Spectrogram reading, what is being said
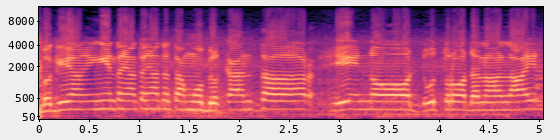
Bagi yang ingin tanya-tanya tentang mobil kantor, Hino, Dutro, dan lain-lain,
